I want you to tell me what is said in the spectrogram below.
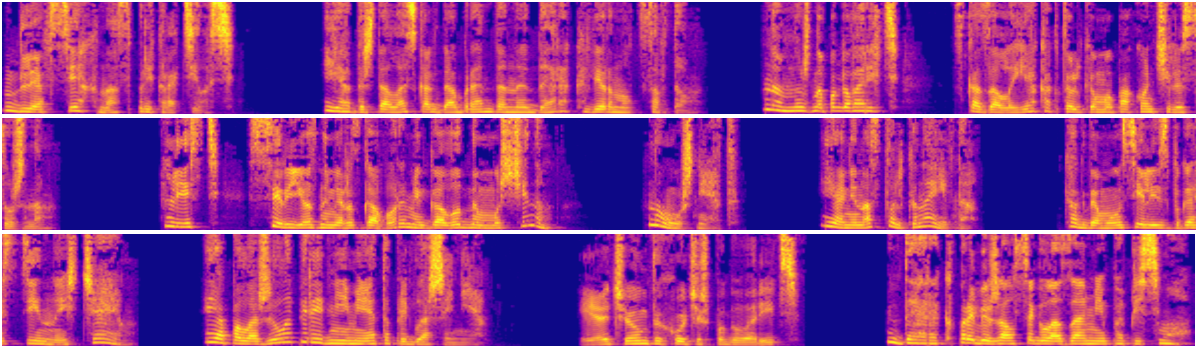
для всех нас прекратилась. Я дождалась, когда Брэндон и Дерек вернутся в дом. «Нам нужно поговорить», — сказала я, как только мы покончили с ужином. «Лезть с серьезными разговорами к голодным мужчинам? Ну уж нет. Я не настолько наивна». Когда мы уселись в гостиной с чаем, я положила перед ними это приглашение. «И о чем ты хочешь поговорить?» Дерек пробежался глазами по письму.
